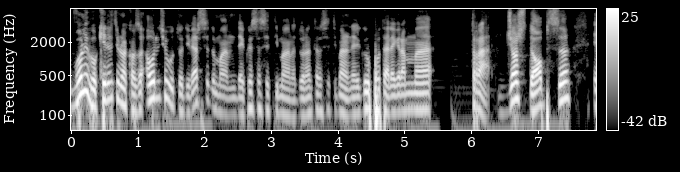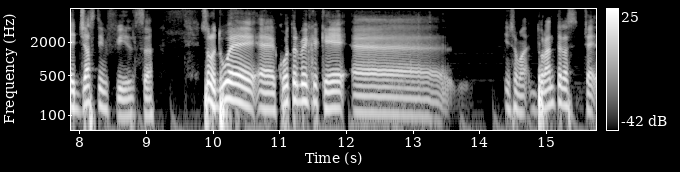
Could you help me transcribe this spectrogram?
volevo chiederti una cosa, ho ricevuto diverse domande questa settimana, durante la settimana, nel gruppo Telegram tra Josh Dobbs e Justin Fields. Sono due eh, quarterback che eh, insomma, durante la cioè,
